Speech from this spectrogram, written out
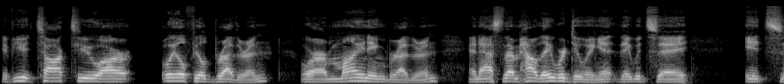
If you talk to our oil field brethren or our mining brethren and ask them how they were doing it, they would say it's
